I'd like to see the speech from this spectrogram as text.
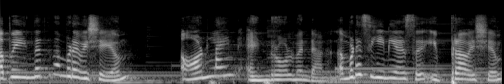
അപ്പോൾ ഇന്നത്തെ നമ്മുടെ വിഷയം ഓൺലൈൻ എൻറോൾമെന്റ് ആണ്. നമ്മുടെ സീനിയേഴ്സ് ഇപ്രാവശ്യം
